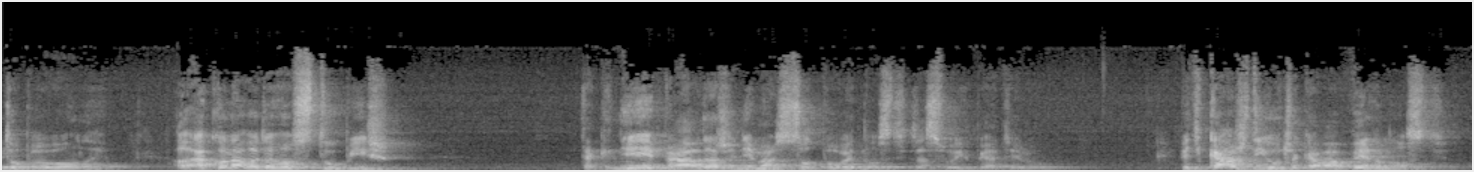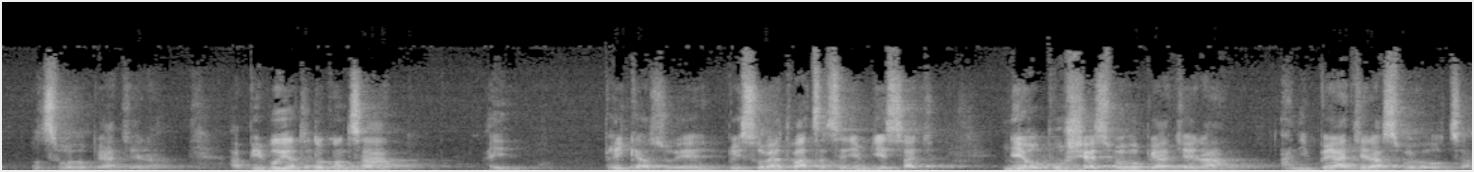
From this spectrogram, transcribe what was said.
dobrovoľné. Ale ako náhle neho vstúpiš, tak nie je pravda, že nemáš zodpovednosť za svojich priateľov. Veď každý očakáva vernosť od svojho priateľa. A Biblia to dokonca aj prikazuje, príslovia 27.10, neopúšťaj svojho priateľa ani priateľa svojho otca.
